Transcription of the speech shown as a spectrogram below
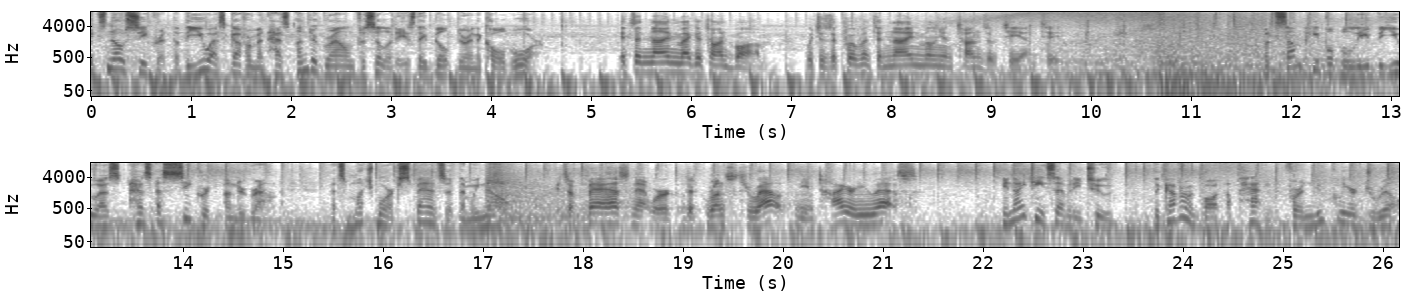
It's no secret that the U.S. government has underground facilities they built during the Cold War. It's a nine megaton bomb, which is equivalent to nine million tons of TNT. But some people believe the U.S. has a secret underground that's much more expansive than we know. It's a vast network that runs throughout the entire U.S. In 1972, the government bought a patent for a nuclear drill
